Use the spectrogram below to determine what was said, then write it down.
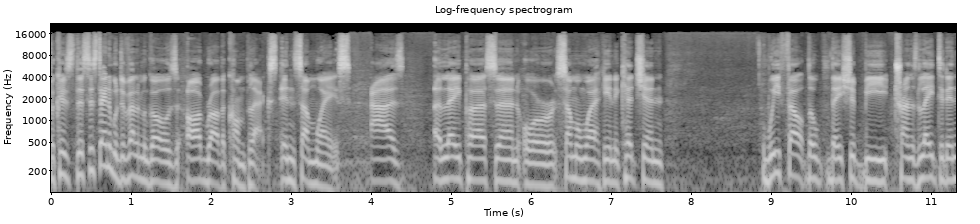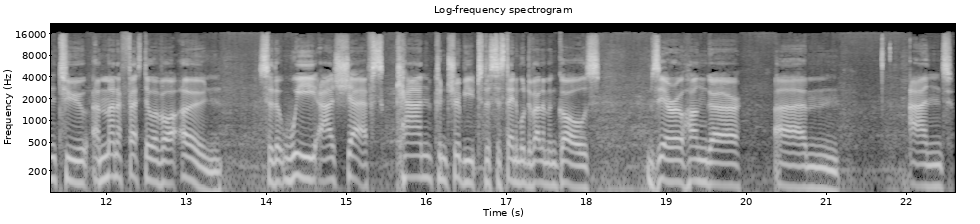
Because the Sustainable Development Goals are rather complex in some ways. As a layperson or someone working in a kitchen, we felt that they should be translated into a manifesto of our own so that we as chefs can contribute to the sustainable development goals zero hunger um, and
